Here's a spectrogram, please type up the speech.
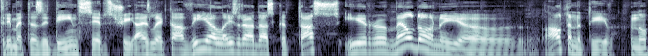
trimetazidīns ir šī aizliegtā viela. Izrādās, ka tas ir meldonija alternatīva. Nu,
